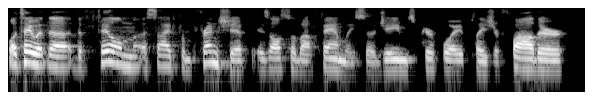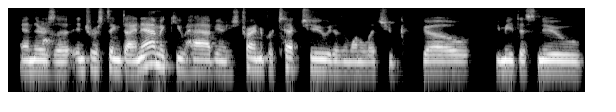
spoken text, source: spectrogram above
Well, I'll tell you what, the, the film, aside from friendship, is also about family. So James Purefoy plays your father, and there's an interesting dynamic you have. You know, he's trying to protect you. He doesn't want to let you go. You meet this new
